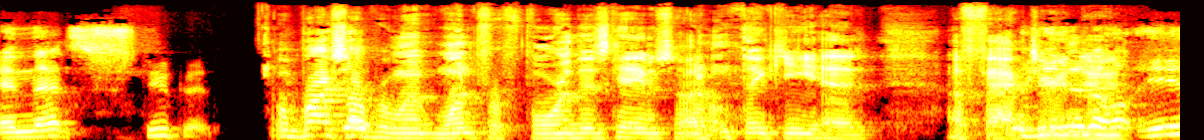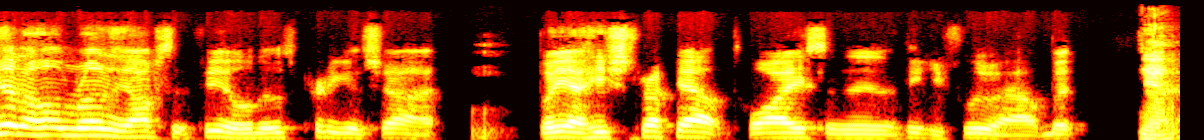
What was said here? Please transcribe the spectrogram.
and that's stupid. Well, Bryce Harper went one for four this game, so I don't think he had a He factor hit, into a, he hit a home run in the opposite field. It was a pretty good shot, but yeah, he struck out twice, and then I think he flew out. But Yeah.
